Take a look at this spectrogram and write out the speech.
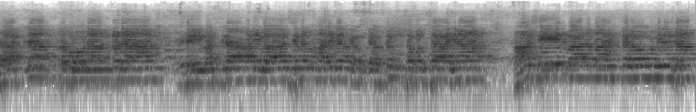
రాజ్ఞాం ప్రభూణాం నృణాం శ్రీమద్గ్రామనివాసినం హరిగం కర్తం సముత్సాహినాం ఆశీర్వాదమాహం కరోమి విదుషాం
